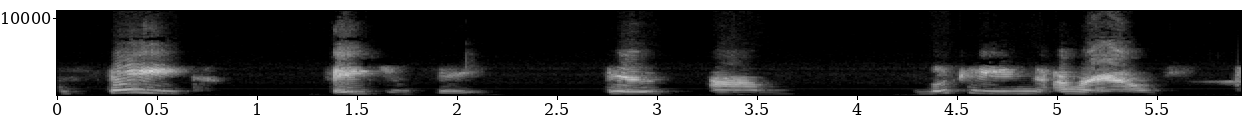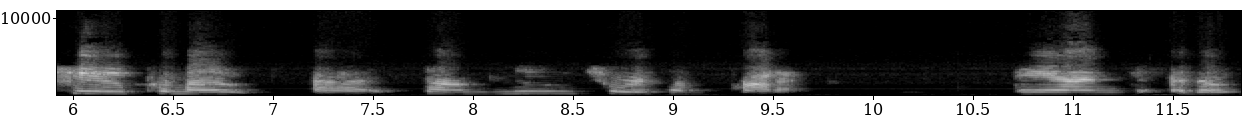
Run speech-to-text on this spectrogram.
the state agency is um, looking around to promote uh, some new tourism products. And those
